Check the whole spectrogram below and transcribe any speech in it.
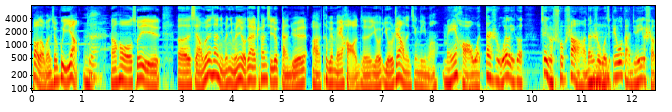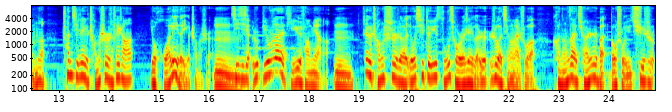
报道完全不一样。嗯对，然后，所以，呃，想问一下你们，你们有在川崎就感觉啊特别美好的有有这样的经历吗？美好。我但是我有一个这个说不上哈，但是我嗯就给我感觉一个什么呢？川崎这个城市是非常有活力的一个城市，嗯，积极性，比如比如说在体育方面啊，嗯这个城市的，尤其对于足球的这个热热情来说，可能在全日本都属于屈指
